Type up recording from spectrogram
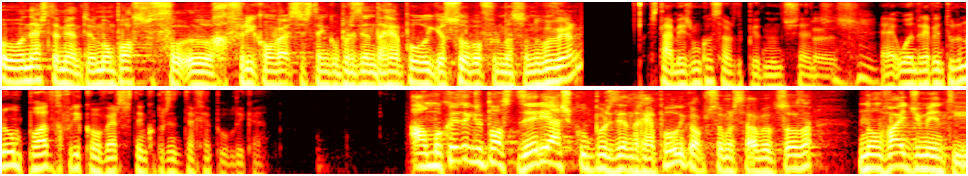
honestamente, eu não posso uh, referir conversas que tenho com o Presidente da República sobre a formação do governo. Está mesmo com a sorte do Pedro Nunes dos Santos. Eh, O André Ventura não pode referir conversas que tem com o Presidente da República. Há uma coisa que lhe posso dizer e acho que o Presidente da República, o professor Marcelo Rebelo de Sousa, não vai desmentir.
